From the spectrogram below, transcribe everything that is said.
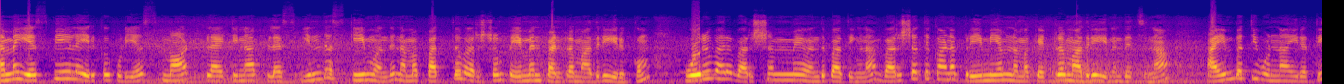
நம்ம எஸ்பிஐயில் இருக்கக்கூடிய ஸ்மார்ட் பிளாட்டினா ப்ளஸ் இந்த ஸ்கீம் வந்து நம்ம பத்து வருஷம் பேமெண்ட் பண்ணுற மாதிரி இருக்கும். ஒரு வர வருஷமே வந்து பார்த்திங்கன்னா வருஷத்துக்கான ப்ரீமியம் நம்ம கெட்டுற மாதிரி இருந்துச்சுன்னா ஐம்பத்தி ஒன்றாயிரத்தி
